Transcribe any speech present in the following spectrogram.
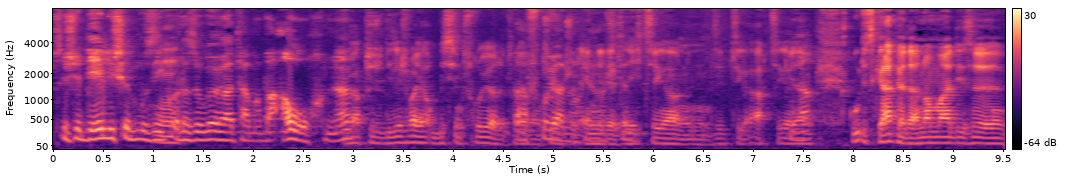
psychedelische Musik oder so gehört haben, aber auch. Ne? Ja, psychedelisch war ja auch ein bisschen früher, das war, War früher schon, noch, Ende ja, der stimmt. 60er und 70er, 80er Jahre. Gut, es gab ja dann nochmal diese,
